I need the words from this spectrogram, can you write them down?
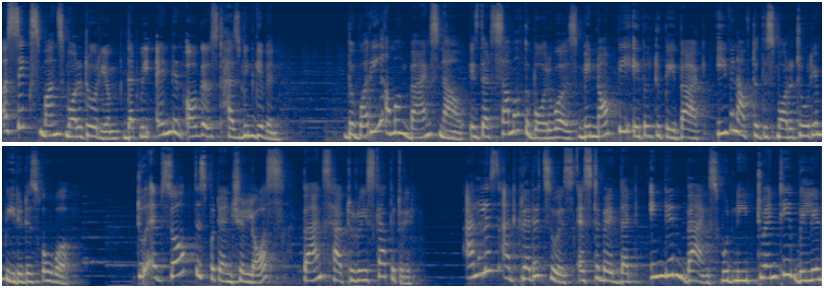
A six months moratorium that will end in August has been given. The worry among banks now is that some of the borrowers may not be able to pay back even after this moratorium period is over. To absorb this potential loss, banks have to raise capital. Analysts at Credit Suisse estimate that Indian banks would need $20 billion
